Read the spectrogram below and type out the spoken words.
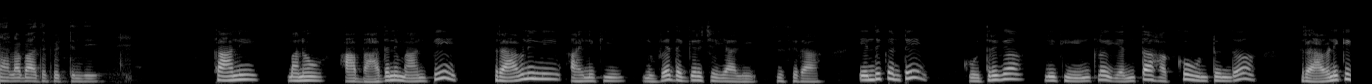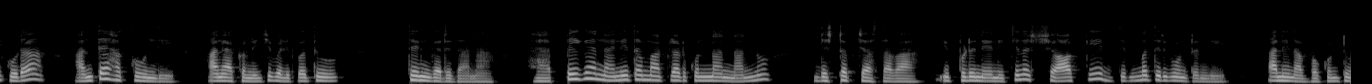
చాలా బాధ పెట్టింది. కానీ మనం ఆ బాధని మాన్పి శ్రావణిని ఆయనకి నువ్వే దగ్గర చేయాలి శిశిరా. ఎందుకంటే కూతురుగా నీకు ఇంట్లో ఎంత హక్కు ఉంటుందో శ్రావణికి కూడా అంతే హక్కు ఉంది. అని అక్కడి నుంచి వెళ్ళిపోతూ తెంగరిదానా హ్యాపీగా నైనితో మాట్లాడుకున్న నన్ను డిస్టర్బ్ చేస్తావా? ఇప్పుడు నేను ఇచ్చిన షాక్కి దిమ్మ తిరిగి ఉంటుంది అని నవ్వుకుంటూ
